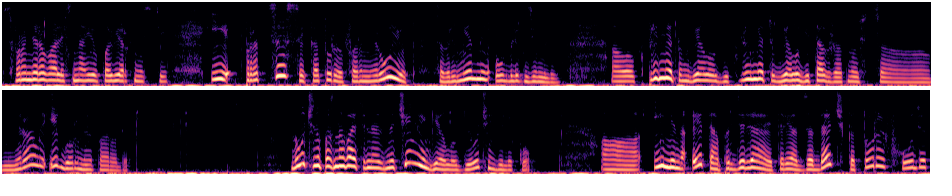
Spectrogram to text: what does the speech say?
сформировались на ее поверхности, и процессы, которые формируют современный облик Земли. Э, к предметам геологии, к предмету геологии также относятся э, минералы и горные породы. Научно-познавательное значение геологии очень велико. А, именно это определяет ряд задач, которые входят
